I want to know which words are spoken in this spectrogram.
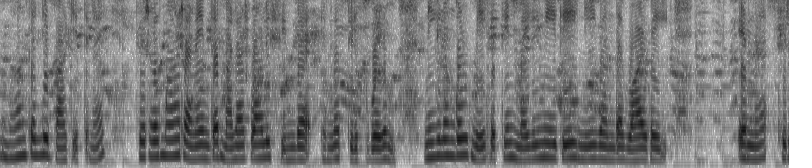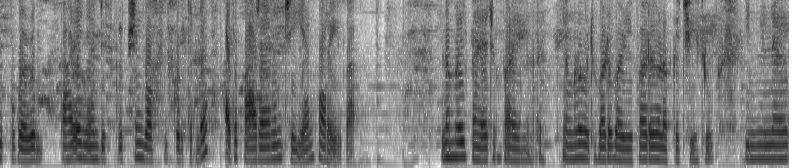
മാംഗല്യ ഭാഗ്യത്തിനായി மலர்வாளி മലർവാളി സിന്ത എന്ന തിരുപ്പുകളും നീളങ്കോൾ മേഘത്തിൻ മയിൽമീതേ നീ വന്ന വാഴവൈ എന്ന തിരുപ്പുകളും താഴെ ഞാൻ ഡിസ്ക്രിപ്ഷൻ ബോക്സിൽ കൊടുത്തിട്ടുണ്ട്. അത് പാരായണം ചെയ്യാൻ പറയുക. നമ്മൾ പലരും പറയുന്നത് ഞങ്ങൾ ഒരുപാട് വഴിപാടുകളൊക്കെ ചെയ്തു. ഇന്ന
